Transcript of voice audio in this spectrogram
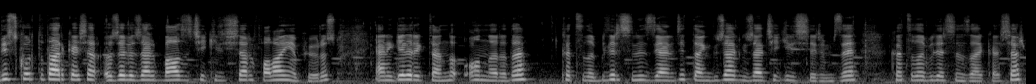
Discord'da da arkadaşlar özel özel bazı çekilişler falan yapıyoruz. Yani gelerekten de onlara da katılabilirsiniz. Yani cidden güzel güzel çekilişlerimize katılabilirsiniz arkadaşlar.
